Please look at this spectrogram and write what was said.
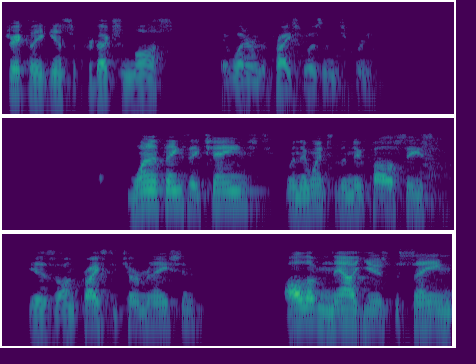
strictly against a production loss at whatever the price was in the spring. One of the things they changed when they went to the new policies is on price determination. All of them now use the same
